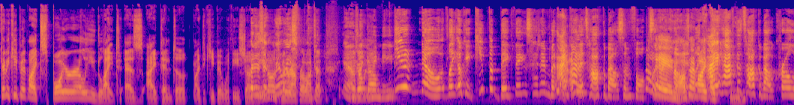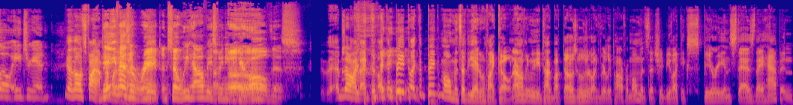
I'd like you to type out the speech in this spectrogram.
Kind of keep it like spoilerly light, as I tend to like to keep it with these shows. But is you know, it it's been around for a long time. Yeah, you don't like, know. Need... You know, like okay, keep the big things hidden, but yeah, I gotta I mean, talk about some folks. No, yeah, yeah, no, I'm like, like, I have to talk about Chrollo, Adrian. Yeah, no, it's fine. I'm Dave has like, a rant, and so we obviously need to hear all of this. I'm sorry, like, like, like the big like the big moments at the end with like Gon. I don't think we need to talk about those. Those are like really powerful moments that should be like experienced as they happen.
